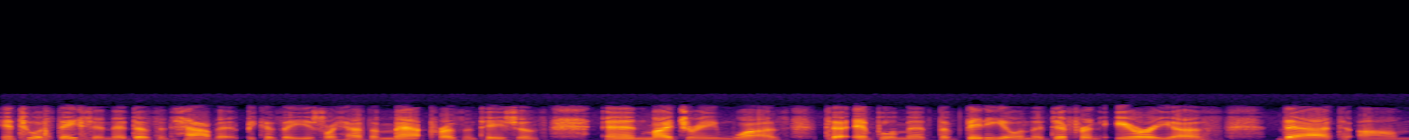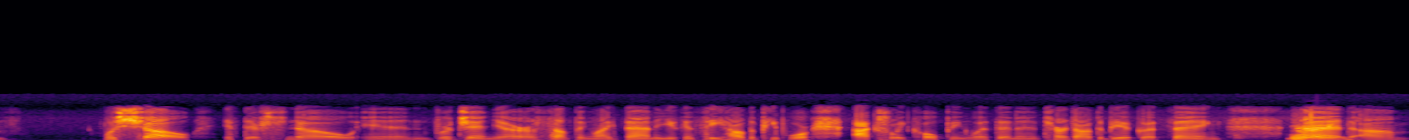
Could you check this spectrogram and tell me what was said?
into a station that doesn't have it because they usually have the map presentations and my dream was to implement the video in the different areas that um will show if there's snow in Virginia or something like that, and you can see how the people were actually coping with it, and it turned out to be a good thing. Right. And um,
